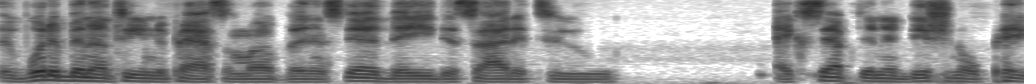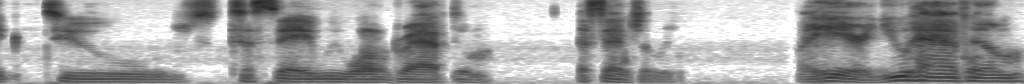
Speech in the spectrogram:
it would have been a team to pass them up but instead they decided to accept an additional pick to to say we won't draft him essentially. Like here you have him.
